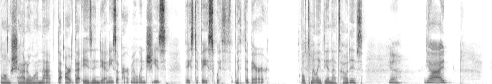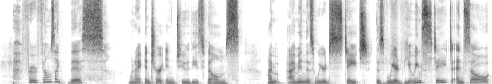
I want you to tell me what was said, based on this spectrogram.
long shadow on that the art that is in Danny's apartment when she's face to face with with the bear. Ultimately, at the end, that's how it is. Yeah. Yeah, I for films like this, when I enter into these films, I'm I'm in this weird state, this weird viewing state, and so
